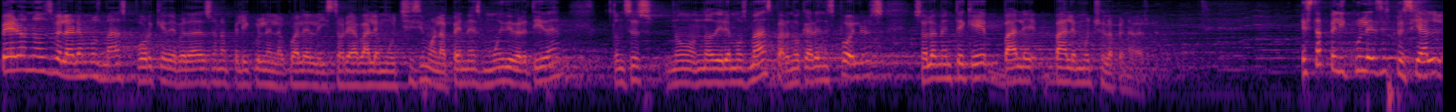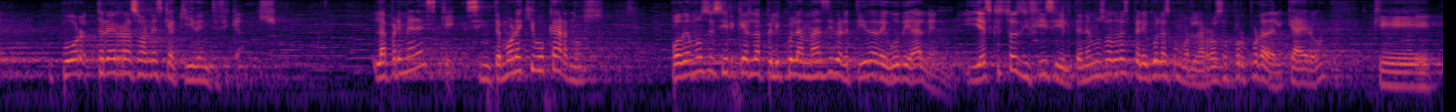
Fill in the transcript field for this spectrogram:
pero nos desvelaremos más porque de verdad es una película en la cual la historia vale muchísimo la pena, es muy divertida, entonces no, no diremos más para no caer en spoilers, solamente que vale, vale mucho la pena verla. Esta película es especial por tres razones que aquí identificamos. La primera es que, sin temor a equivocarnos, podemos decir que es la película más divertida de Woody Allen. Y es que esto es difícil. Tenemos otras películas como La Rosa Púrpura del Cairo que,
